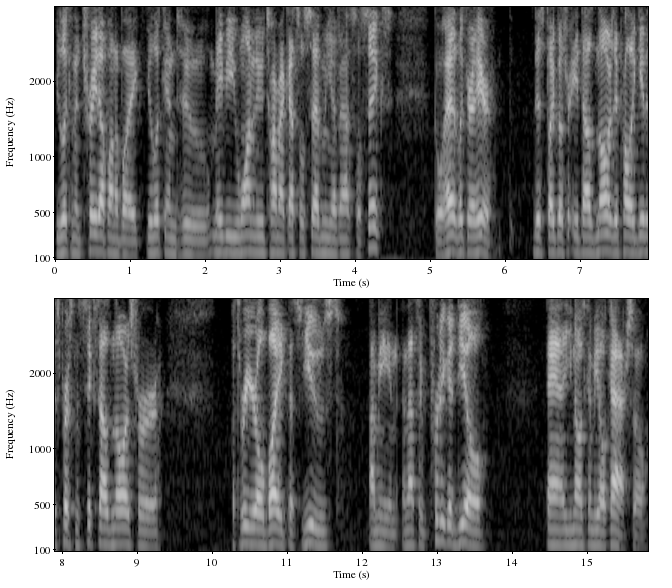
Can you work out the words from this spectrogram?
You're looking to trade up on a bike. You're looking to maybe you want a new Tarmac SL7. You have an SL6. Go ahead, look right here. This bike goes for eight thousand dollars. They probably gave this person six thousand dollars for a three-year-old bike that's used. I mean, and that's a pretty good deal. And you know it's gonna be all cash. So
